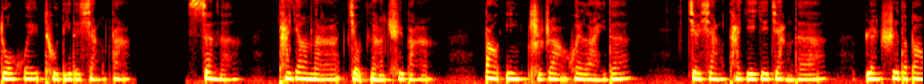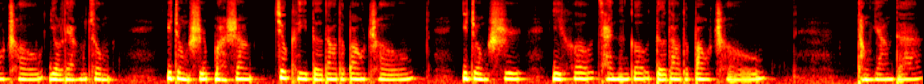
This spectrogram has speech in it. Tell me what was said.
夺回土地的想法。算了，他要拿就拿去吧，报应迟早会来的。就像他爷爷讲的。人世的报酬有两种，一种是马上就可以得到的报酬，一种是以后才能够得到的报酬。同样的，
